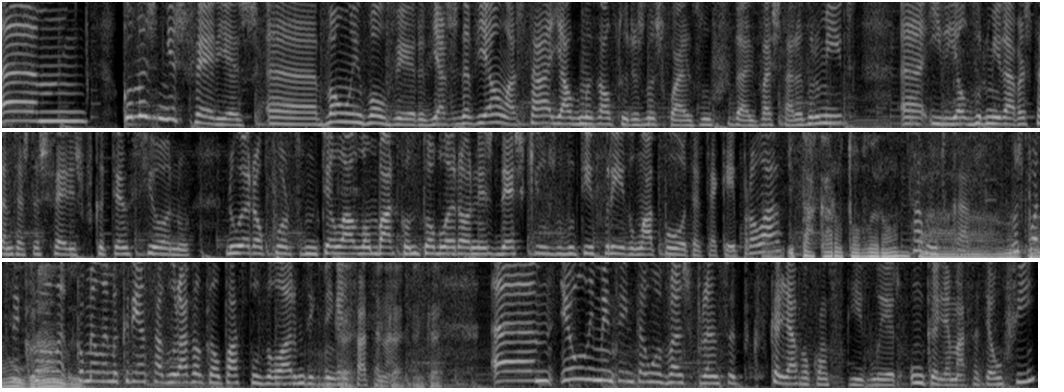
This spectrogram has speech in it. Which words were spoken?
Ahm, como as minhas férias ah, vão envolver viagens de avião, lá está, e algumas alturas nas quais o fedelho vai estar a dormir, ah, e ele dormirá bastante estas férias porque eu tenciono no aeroporto metê-lo a lombar com toblerones de 10 kg de duty free de um lado para o outro até cair para o lado. E está caro o Toblerone? Está muito caro. Mas está pode ser que, um como ele, como ele é uma criança adorável, que ele passe pelos alarmes e que ninguém Ok, lhe faça ok, nada. ok. Ahm, eu alimento então a vã esperança de que se calhar vou conseguir ler um calhamaço até o fim.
